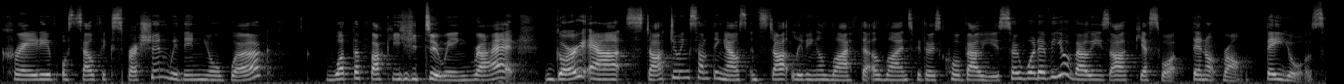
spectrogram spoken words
creative or self-expression within your work what the fuck are you doing, right? Go out, start doing something else, and start living a life that aligns with those core values. So, whatever your values are, guess what? They're not wrong. They're yours.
